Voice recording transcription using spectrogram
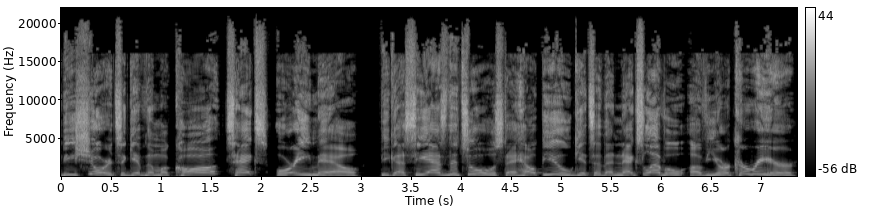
be sure to give them a call, text, or email because he has the tools to help you get to the next level of your career.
